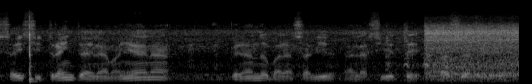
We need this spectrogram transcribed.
las 6 y 30 de la mañana, esperando para salir a las 7 hacia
